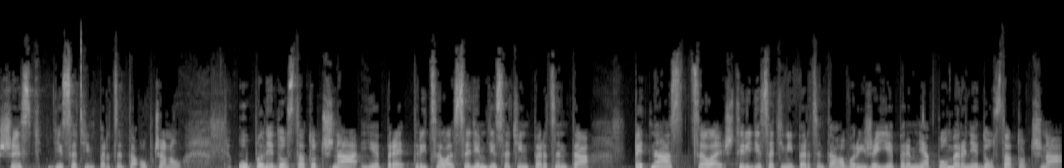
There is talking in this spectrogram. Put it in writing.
76%, občanov. Úplne dostatočná je pre 3,7% 15,4% hovorí, že je pre mňa pomerne dostatočná.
